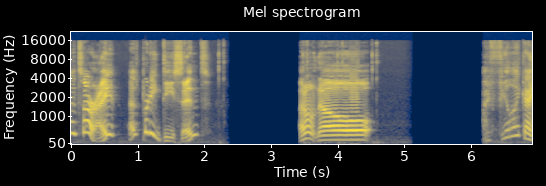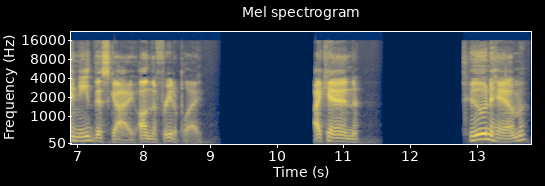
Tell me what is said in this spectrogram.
That's all right. That's pretty decent. I don't know. I feel like I need this guy on the free to play. I can tune him.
